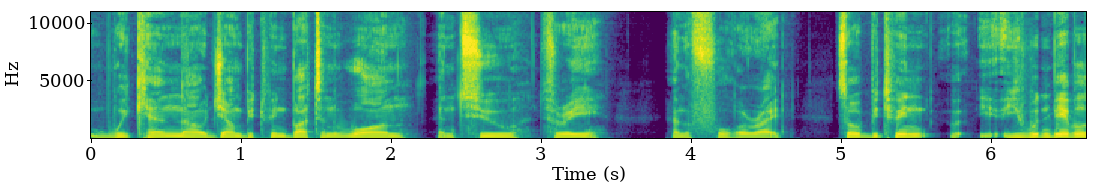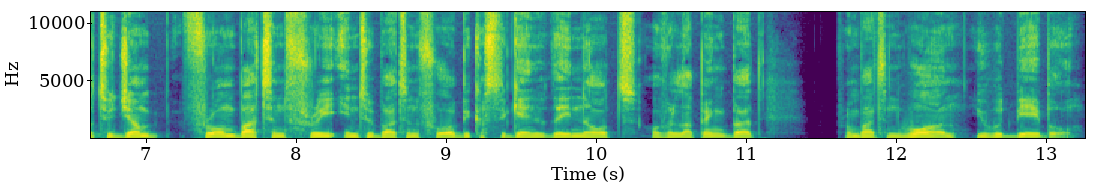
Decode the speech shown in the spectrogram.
we can now jump between button 1 and 2, 3, and 4, right? So between, you wouldn't be able to jump from button 3 into button 4 because again, they're not overlapping, but from button 1, you would be able.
